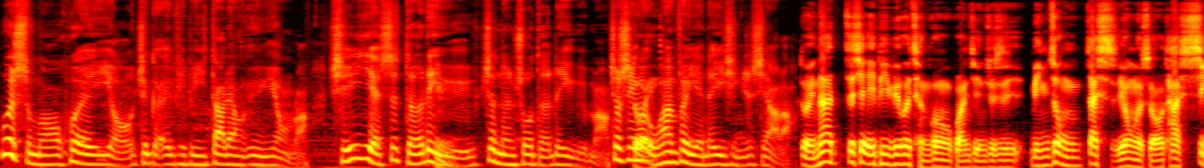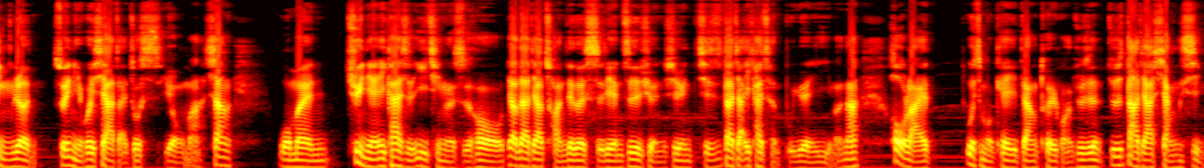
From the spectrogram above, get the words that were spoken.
为什么会有这个 A P P 大量运用啦？其实也是得利于，这能说得利于吗？就是因为武汉肺炎的疫情之下了。对，那这些 A P P 会成功的关键就是民众在使用的时候，他信任，所以你会下载做使用嘛。像我们去年一开始疫情的时候，要大家传这个十连制选讯，其实大家一开始很不愿意嘛。那后来为什么可以这样推广？就是就是大家相信，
